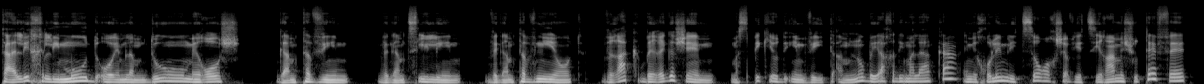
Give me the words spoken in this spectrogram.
תהליך לימוד, או הם למדו מראש גם תווים, וגם צלילים, וגם תבניות, ורק ברגע שהם מספיק יודעים והתאמנו ביחד עם הלהקה, הם יכולים ליצור עכשיו יצירה משותפת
